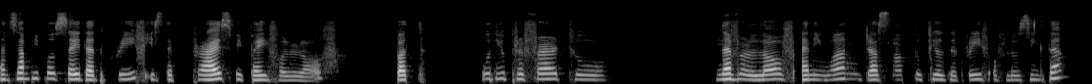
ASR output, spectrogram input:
And some people say that grief is the price we pay for love. But would you prefer to never love anyone just not to feel the grief of losing them?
